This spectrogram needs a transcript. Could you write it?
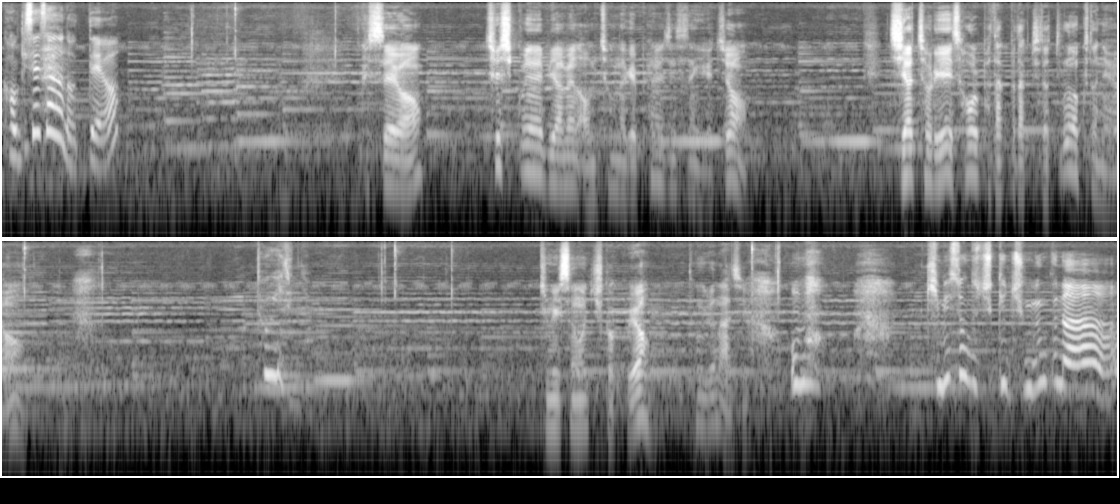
거기 세상은 어때요? 글쎄요. 79년에 비하면 엄청나게 편해진 세상이겠죠. 지하철이 서울 바닥바닥 죄다 뚫어놓고 다녀요. 통일은요? 김일성은 죽었고요. 통일은 아직. 어머, 김일성도 죽긴 죽는구나.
